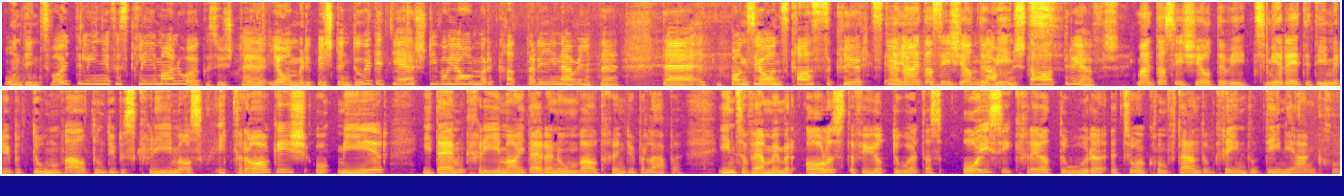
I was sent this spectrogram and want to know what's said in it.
und in zweiter Linie fürs Klima schauen. Sonst äh, jammer, bist denn du wieder die Erste, die jammert, Katharina, weil die, die Pensionskasse gekürzt Ja, wird nein, das ist ja der nach dem Witz. Staat rufst. Ich meine, das ist ja der Witz. Wir reden immer über die Umwelt und über das Klima. Die Frage ist, ob wir in diesem Klima, in dieser Umwelt können überleben können. Insofern müssen wir alles dafür tun, dass unsere Kreaturen eine Zukunft haben und Kinder und deine Enkel.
